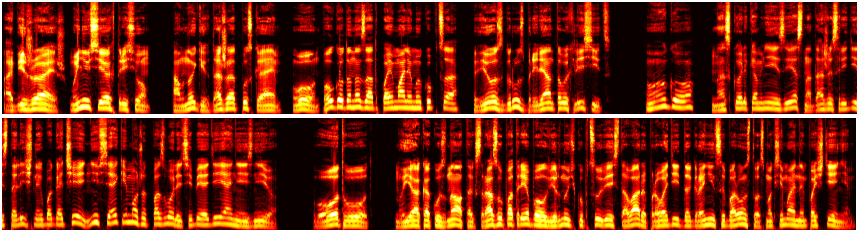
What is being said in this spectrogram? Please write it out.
Обижаешь, мы не всех трясем, а многих даже отпускаем. Вон, полгода назад поймали мы купца, вез груз бриллиантовых лисиц. Ого, насколько мне известно, даже среди столичных богачей не всякий может позволить себе одеяние из нее. Вот-вот, но я, как узнал, так сразу потребовал вернуть купцу весь товар и проводить до границы баронства с максимальным почтением.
